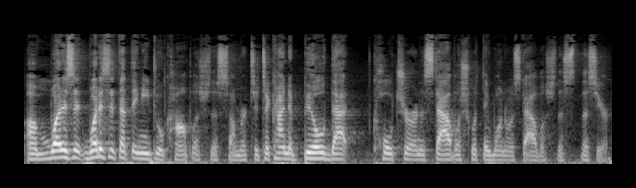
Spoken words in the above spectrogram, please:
um, what is it? What is it that they need to accomplish this summer to, to kind of build that culture and establish what they want to establish this this year?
